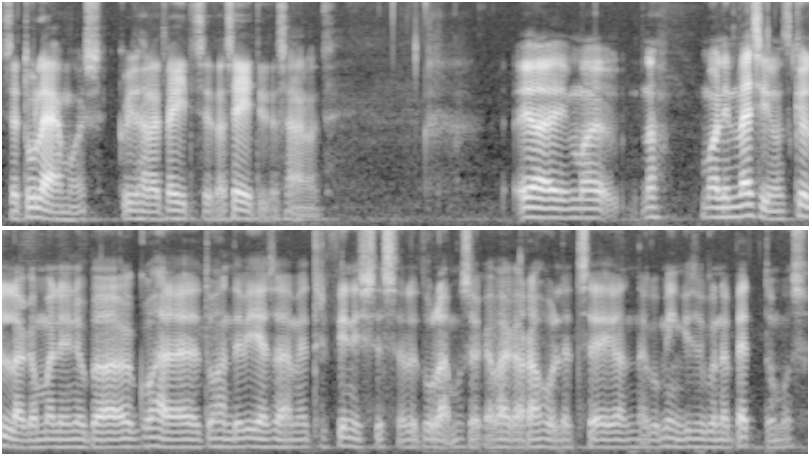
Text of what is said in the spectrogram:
see tulemus, kui sa oled veidi seda seedida saanud? ja ei, ma noh ma olin väsinud küll, aga ma olin juba kohe tuhande viiesaja meetri finišis selle tulemusega väga rahul, et see ei olnud nagu mingisugune pettumus.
